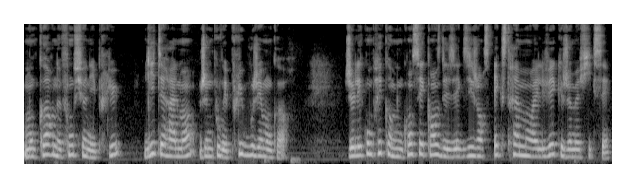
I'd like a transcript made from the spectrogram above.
mon corps ne fonctionnait plus, littéralement, je ne pouvais plus bouger mon corps. Je l'ai compris comme une conséquence des exigences extrêmement élevées que je me fixais.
